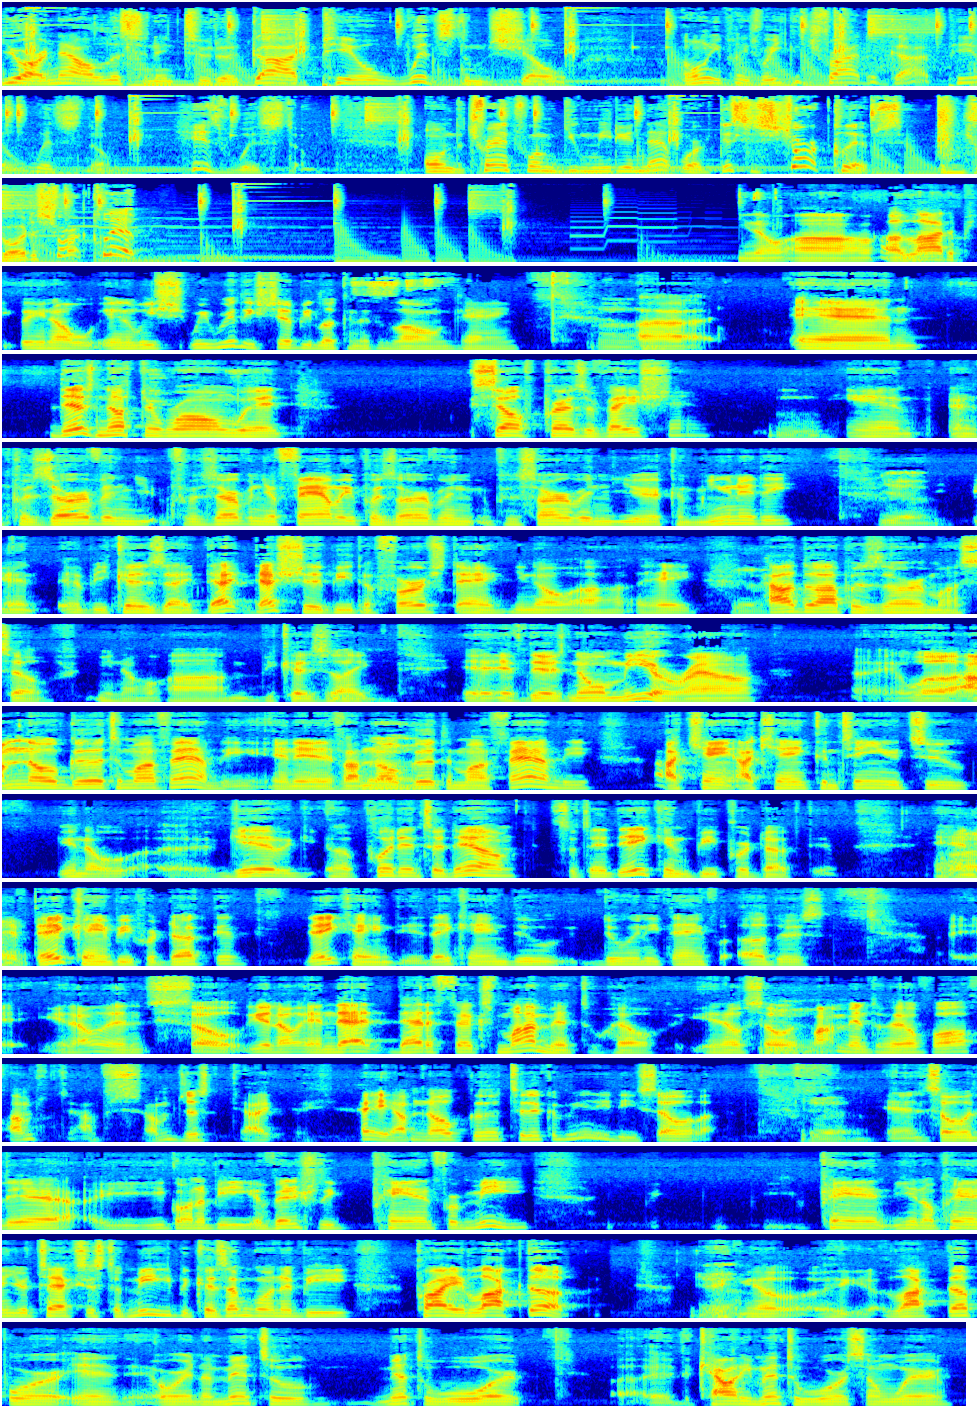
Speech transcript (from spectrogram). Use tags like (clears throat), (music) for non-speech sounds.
You are now listening to the God Pill Wisdom Show, the only place where you can try the God Pill wisdom, His wisdom, on the Transform You Media Network. This is short clips. Enjoy the short clip. You know, uh, a lot of people, you know, and we sh- we really should be looking at the long game. Uh, and there's nothing wrong with self preservation and and preserving preserving your family, preserving preserving your community Yeah. and, because like that that should be the first thing you know uh hey Yeah. how do i preserve myself you know um because like i- if there's no me around uh, well i'm no good to my family and then if i'm no good to my family i can't i can't continue to you know uh, give uh, put into them so that they can be productive and Right. if they can't be productive they can't they can't do do anything for others you know and so you know and that that affects my mental health you know so if my mental health off i'm i'm, I'm just I, hey i'm no good to the community so Yeah. and so there you're going to be eventually paying for me paying you know paying your taxes to me because i'm going to be probably locked up Yeah. you know locked up or in or in a mental mental ward uh, the county mental ward somewhere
